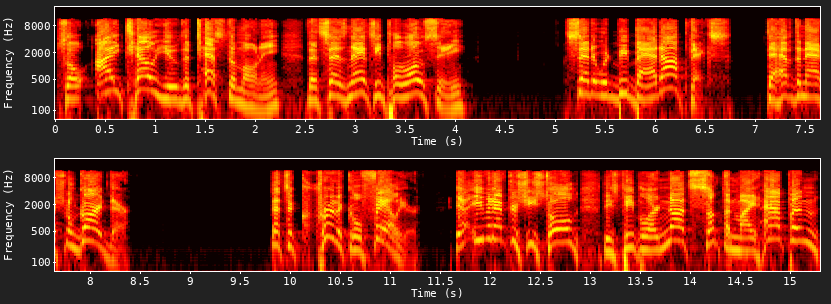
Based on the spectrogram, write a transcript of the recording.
So I tell you the testimony that says Nancy Pelosi said it would be bad optics to have the National Guard there. That's a critical failure. Yeah, even after she's told these people are nuts, something might happen.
